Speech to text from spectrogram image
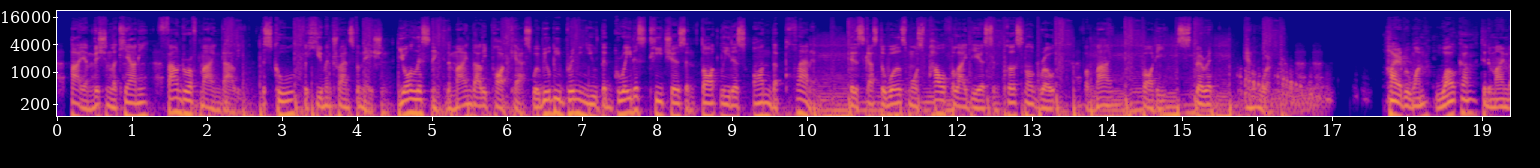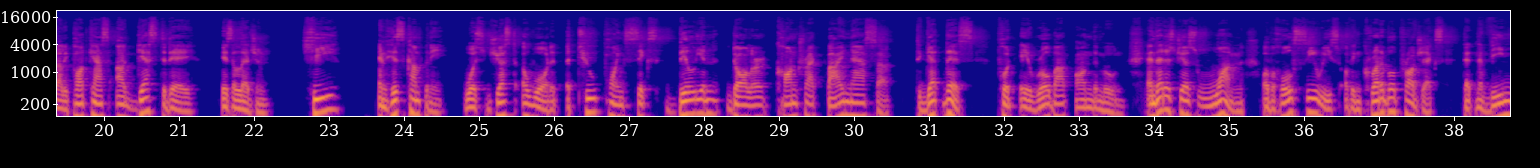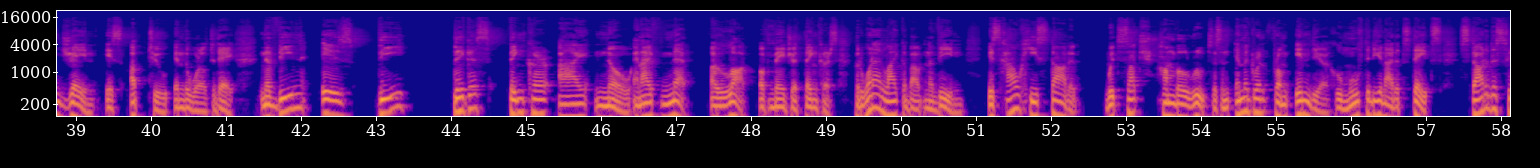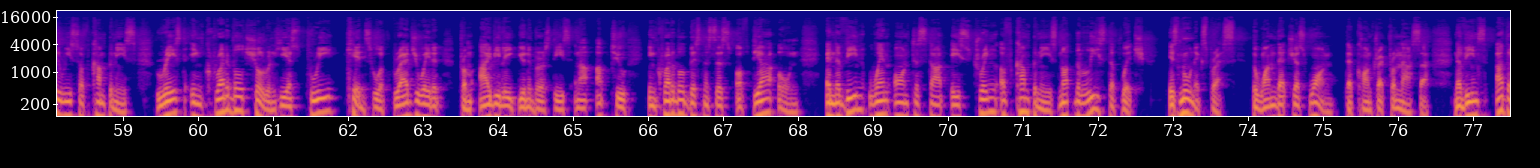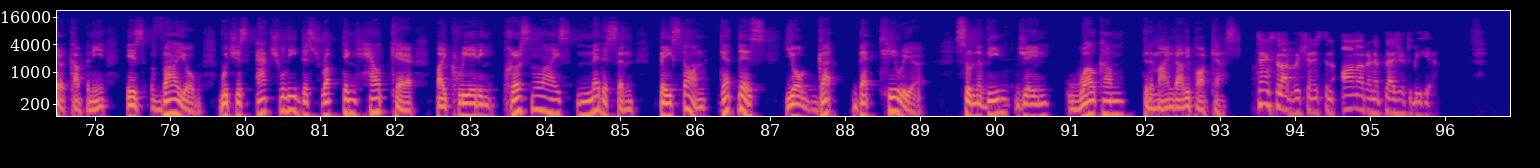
Hi, I'm Vishen Lakhiani, founder of Mindvalley, the school for human transformation. You're listening to the Mindvalley podcast, where we'll be bringing you the greatest teachers and thought leaders on the planet to discuss the world's most powerful ideas in personal growth for mind, body, spirit, and work. Hi, everyone. Welcome to the Mindvalley podcast. Our guest today is a legend. He and his company was just awarded a $2.6 billion contract by NASA to get this, put a robot on the moon. And that is just one of a whole series of incredible projects that Naveen Jain is up to in the world today. Naveen is the biggest thinker I know, and I've met a lot of major thinkers. But what I like about Naveen is how he started with such humble roots as an immigrant from India who moved to the United States, started a series of companies, raised incredible children. He has three kids who have graduated from Ivy League universities and are up to incredible businesses of their own. And Naveen went on to start a string of companies, not the least of which is Moon Express the one that just won that contract from NASA. Naveen's other company is Viome, which is actually disrupting healthcare by creating personalized medicine based on, get this, your gut bacteria. So Naveen Jain, welcome to the Mindvalley podcast. Thanks a lot, Vishen. It's an honor and a pleasure to be here.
